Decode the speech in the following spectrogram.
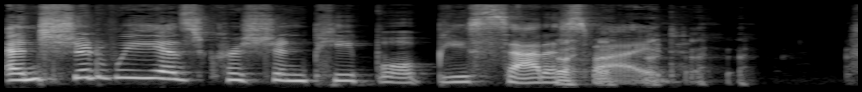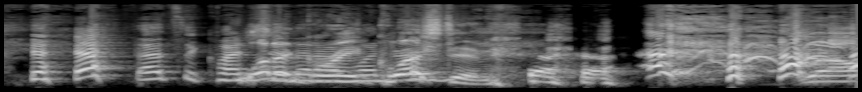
And should we, as Christian people, be satisfied? That's a question. What a great question. well,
